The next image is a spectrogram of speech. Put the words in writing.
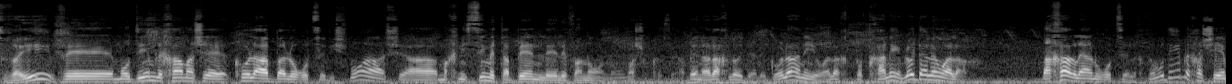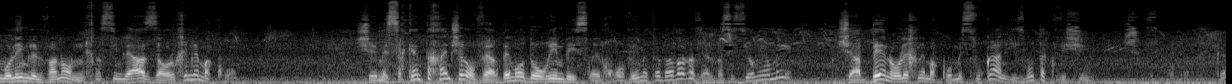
צבאי, ומודיעים לך מה שכל אבא לא רוצה לשמוע, שמכניסים את הבן ללבנון או משהו כזה. הבן הלך, לא יודע, לגולני, או הלך תותחנים, לא יודע לאן הוא הלך. בחר לאן הוא רוצה ללכת. ומודיעים לך שהם עולים ללבנון, נכנסים לעזה, הולכים למקום שמסכן את החיים שלו, והרבה מאוד הורים בישראל חווים את הדבר הזה על בסיס יומיומי. שהבן הולך למקום מסוכן, עזבו את הכבישים. כן.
